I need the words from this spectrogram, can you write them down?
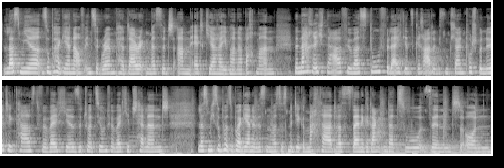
Lass mir super gerne auf Instagram per Direct Message an Chiara Ivana Bachmann eine Nachricht da, für was du vielleicht jetzt gerade diesen kleinen Push benötigt hast, für welche Situation, für welche Challenge Lass mich super, super gerne wissen, was es mit dir gemacht hat, was deine Gedanken dazu sind. Und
